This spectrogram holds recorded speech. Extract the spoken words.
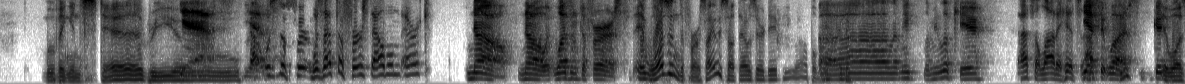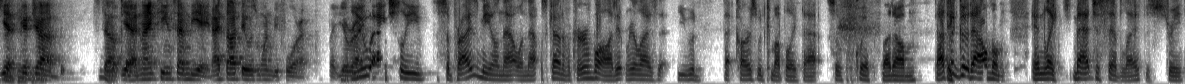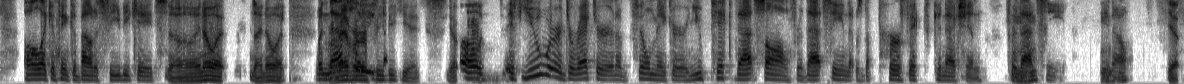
moving in stereo. yes, yes. That was the first. Was that the first album, Eric? no, no, it wasn't the first. It wasn't the first. I always thought that was their debut album. Uh, let me let me look here. That's a lot of hits. Yes, it was. Good. It was Yeah, good job. Stout. Okay. Yeah, 1978. I thought there was one before it, but you're right. You actually surprised me on that one. That was kind of a curveball. I didn't realize that you would that cars would come up like that so quick. But um, that's a good album. And like Matt just said, life is straight. All I can think about is Phoebe Cates. No, I know it. I know it. When that plays, Phoebe Cates. Yep. oh, if you were a director and a filmmaker and you picked that song for that scene, that was the perfect connection for Mhm. that scene. You Mhm. know. Yep.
